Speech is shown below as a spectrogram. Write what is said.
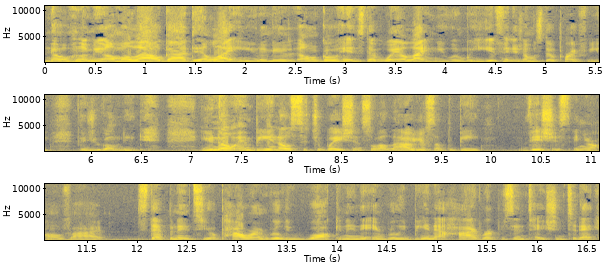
No, let me, I'm gonna allow God to enlighten you. Let me, I'm gonna go ahead and step away and enlighten you. And when he get finished, I'm gonna still pray for you because you're gonna need it. You know, and be in those situations. So allow yourself to be vicious in your own vibe stepping into your power and really walking in it and really being that high representation today.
